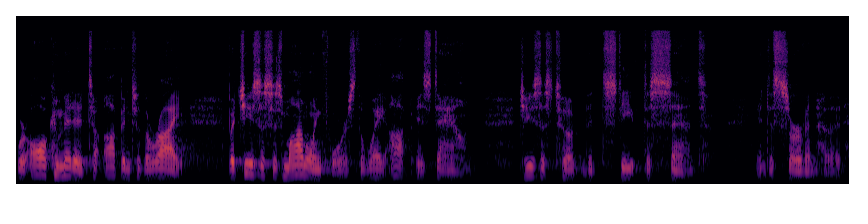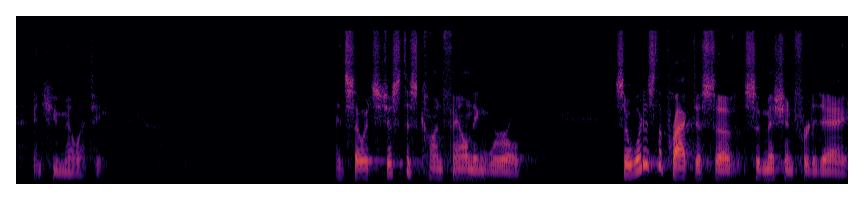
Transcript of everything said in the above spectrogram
we're all committed to up and to the right. But Jesus is modeling for us the way up is down. Jesus took the steep descent into servanthood and humility. And so it's just this confounding world. So, what is the practice of submission for today?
